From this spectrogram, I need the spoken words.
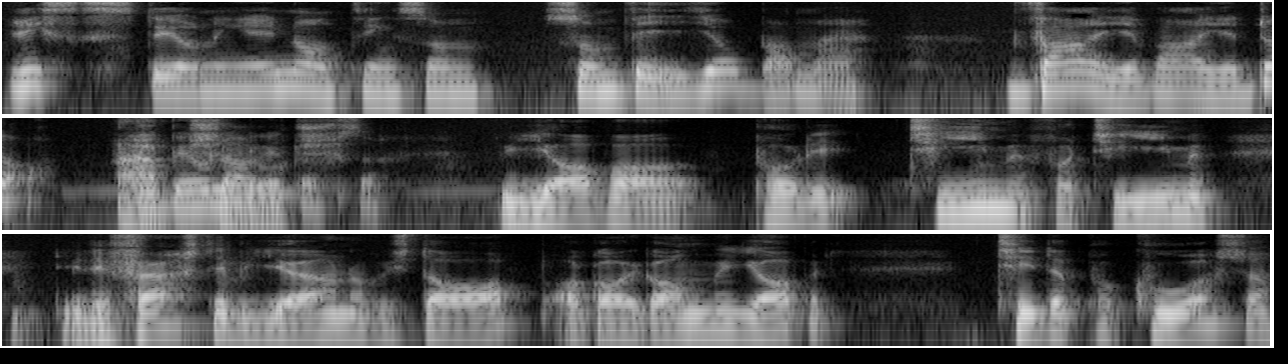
riskstyrning är ju någonting som, som vi jobbar med varje, varje dag Absolut. i bolaget också. Vi jobber på det time for time. Det er det første, vi gør, når vi står op og går i gang med jobbet. Titter på kurser,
